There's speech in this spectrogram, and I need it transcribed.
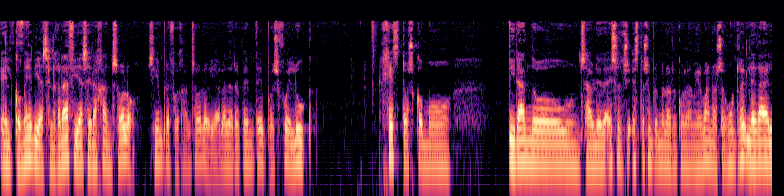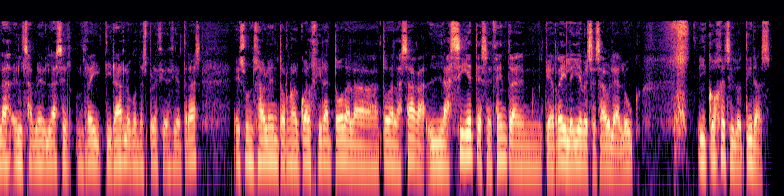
el, comedias, el gracias era Han Solo, siempre fue Han Solo y ahora de repente pues fue Luke. Gestos como tirando un sable eso esto siempre me lo recuerda a mi hermano según le da el, sable láser Rey tirarlo con desprecio hacia atrás es un sable en torno al cual gira toda la toda la saga. La 7 se centra en que Rey le lleve ese sable a Luke y coges y lo tiras.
